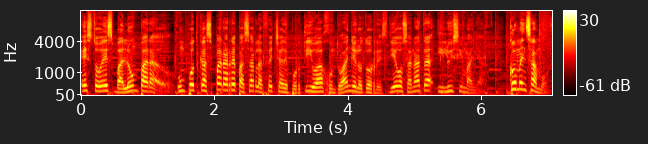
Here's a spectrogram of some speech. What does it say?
Esto es Balón Parado, un podcast para repasar la fecha deportiva junto a Ángelo Torres, Diego Sanata y Luis Imaña. ¡Comenzamos!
